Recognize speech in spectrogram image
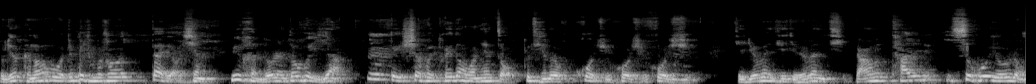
我觉得可能我这为什么说代表性？因为很多人都会一样，嗯，被社会推动往前走，不停的获取、获取、获取，解决问题、解决问题。然后他似乎有一种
